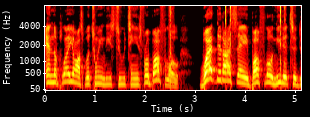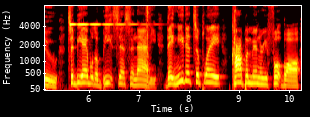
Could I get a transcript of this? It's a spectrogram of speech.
in the playoffs between these two teams for Buffalo. What did I say Buffalo needed to do to be able to beat Cincinnati? They needed to play complementary football,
